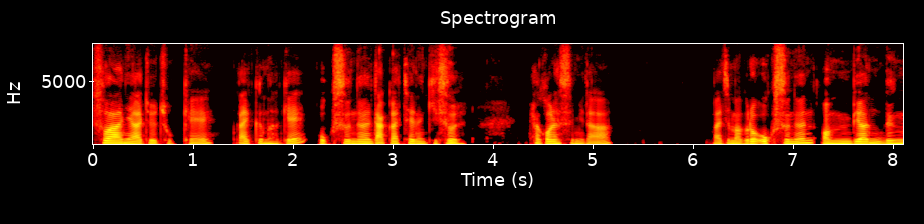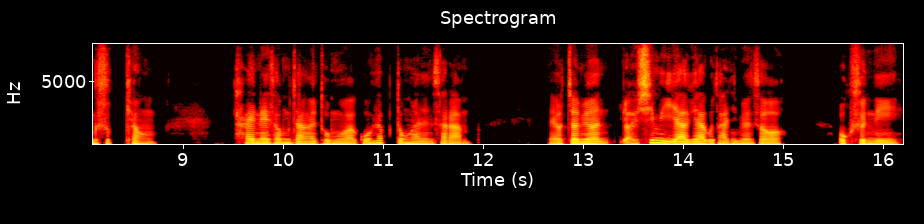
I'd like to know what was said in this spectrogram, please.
수완이 아주 좋게 깔끔하게 옥순을 낚아채는 기술 탁월했습니다. 마지막으로 옥순은 언변 능숙형. 타인의 성장을 도모하고 협동하는 사람. 네, 어쩌면 열심히 이야기하고 다니면서 옥순이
